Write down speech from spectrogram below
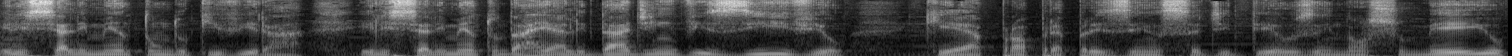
eles se alimentam do que virá, eles se alimentam da realidade invisível, que é a própria presença de Deus em nosso meio,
